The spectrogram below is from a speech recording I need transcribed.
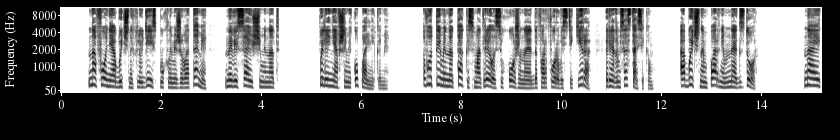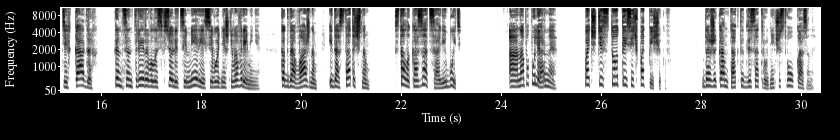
на фоне обычных людей с пухлыми животами, нависающими над полинявшими купальниками. Вот именно так и смотрелась ухоженная до фарфоровости Кира рядом со Стасиком, обычным парнем next door. На этих кадрах концентрировалось все лицемерие сегодняшнего времени, когда важным и достаточным стало казаться, а не быть. А она популярная. Почти 100 тысяч подписчиков. Даже контакты для сотрудничества указаны.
